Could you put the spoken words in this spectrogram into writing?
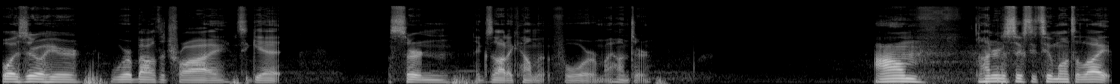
Boy Zero here. We're about to try to get a certain exotic helmet for my hunter. Um, 162 multi light.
